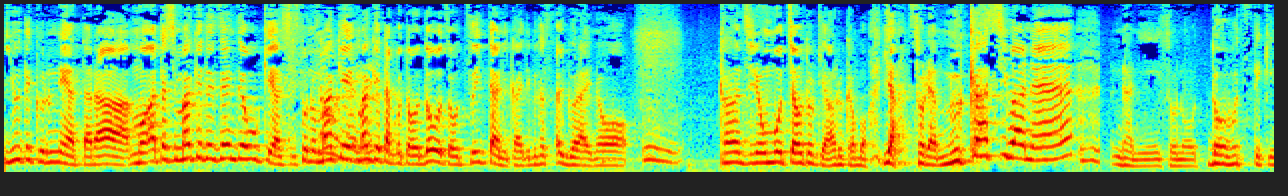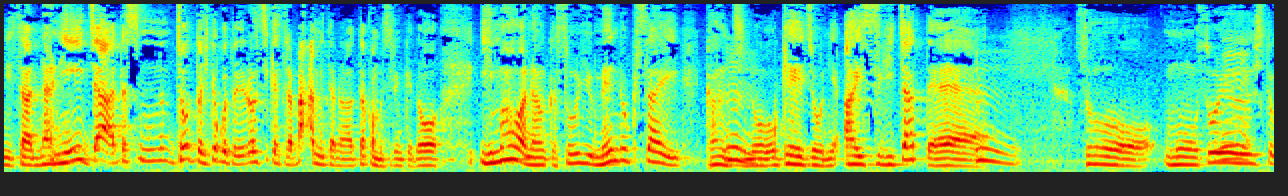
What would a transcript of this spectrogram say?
言うてくるねやったら、もう私負けて全然 OK やし、その負け、負けたことをどうぞツイッターに書いてくださいぐらいの。うん感じに思っちゃう時あるかも。いや、そりゃ昔はね、何、その動物的にさ、何じゃあ私ちょっと一言よろしいかしら、バーンみたいなのあったかもしれんけど、今はなんかそういう面倒くさい感じの形状に合いすぎちゃって、うんそう、もうそういう人、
